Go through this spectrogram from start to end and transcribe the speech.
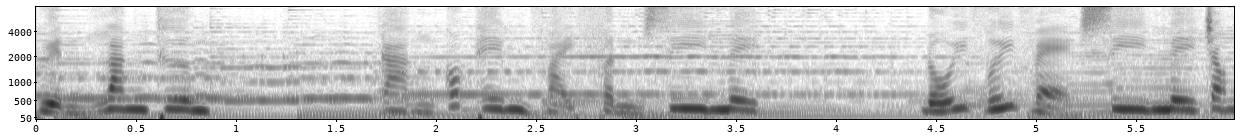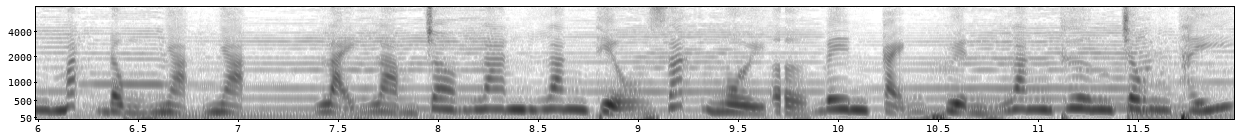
huyền lăng thương. Càng có thêm vài phần si mê. Đối với vẻ si mê trong mắt đồng nhạc nhạc, Lại làm cho lan lăng thiểu giác ngồi ở bên cạnh huyền lăng thương trông thấy.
